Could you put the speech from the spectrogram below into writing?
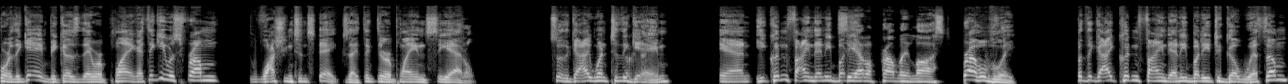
for the game because they were playing. I think he was from Washington State because I think they were playing Seattle. So the guy went to the Okay. game and he couldn't find anybody Seattle probably lost. probably. But the guy couldn't find anybody to go with him.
